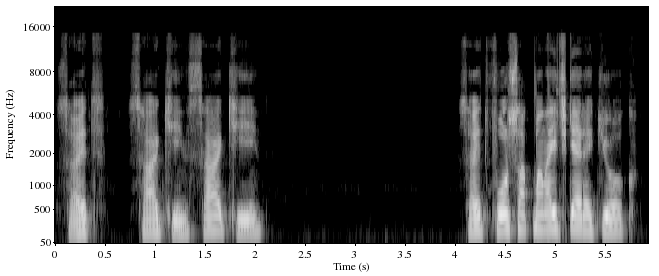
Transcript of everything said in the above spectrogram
Sait sakin sakin. Sait force atmana hiç gerek yok.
